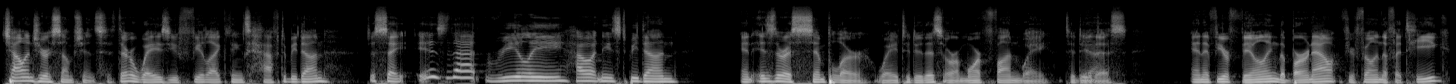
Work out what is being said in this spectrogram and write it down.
challenge your assumptions. If there are ways you feel like things have to be done, just say, is that really how it needs to be done? And is there a simpler way to do this or a more fun way to do Yeah. this? And if you're feeling the burnout, if you're feeling the fatigue,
